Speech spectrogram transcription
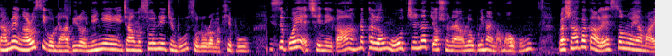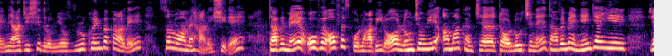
ဒါမဲ့ငါတို့စီကိုလာပြီးတော့ငင်းငယ်အကြောင်းမဆွေးနွေးချင်ဘူးဆိုလို့တော့မဖြစ်ဘူးဒီစစ်ပွဲရဲ့အခြေအနေကနှစ်ဖက်လုံးကိုကျင်းနဲ့ပျော်ရွှင်နိုင်အောင်လုပ်ပေးနိုင်မှာမဟုတ်ဘူး ရုရှားဘက်ကလည်းစွန့်လွတ်ရမှာအများကြီးရှိတယ်လို့မျိုးယူကရိန်းဘက်ကလည်းစွန့်လွတ်ရမယ့်ဟာတွေရှိတယ်ဒါပေမဲ့ over office ကိုလာပြီးတော့လုံခြုံရေးအာမခံချက်တော့လိုချင်တယ်ဒါပေမဲ့ငင်းချမ်းရေးရ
